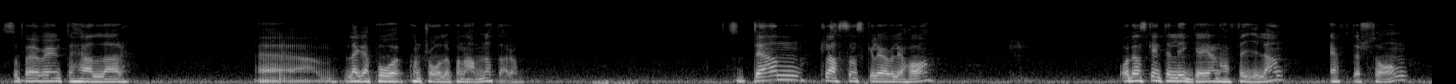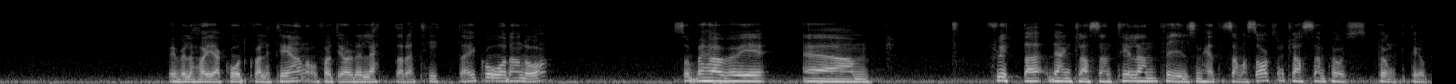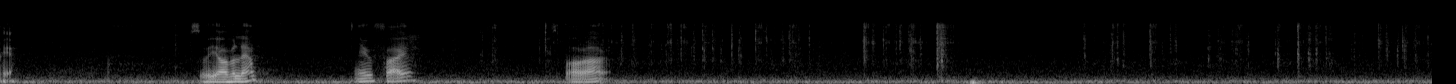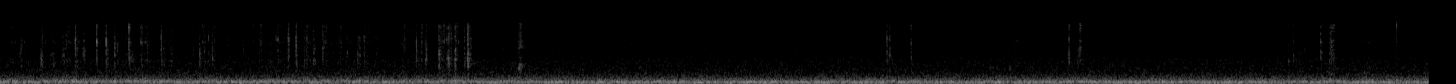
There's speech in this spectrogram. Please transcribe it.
så behöver jag inte heller eh, lägga på controller på namnet där. Då. Den klassen skulle jag vilja ha. Och den ska inte ligga i den här filen eftersom vi vill höja kodkvaliteten och för att göra det lättare att hitta i koden då så behöver vi eh, flytta den klassen till en fil som heter samma sak som klassen .pop. Så vi gör väl det. New file. Sparar.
